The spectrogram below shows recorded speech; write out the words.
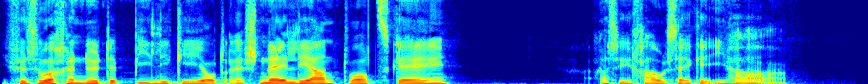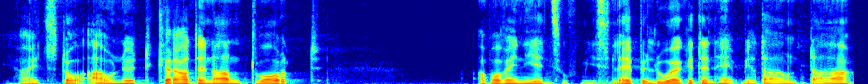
Ich versuche nicht eine billige oder eine schnelle Antwort zu geben. Also ich kann auch sagen, ich habe, ich habe jetzt hier auch nicht gerade eine Antwort. Aber wenn ich jetzt auf mein Leben schaue, dann hat mir da und da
